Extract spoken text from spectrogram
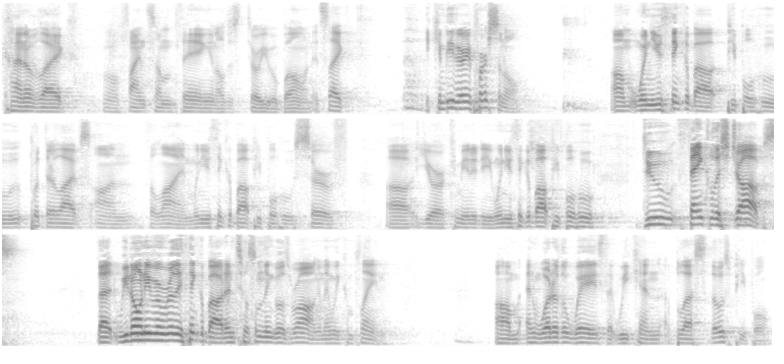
kind of like, well, find something and I'll just throw you a bone. It's like, it can be very personal. Um, when you think about people who put their lives on the line, when you think about people who serve uh, your community, when you think about people who do thankless jobs that we don't even really think about until something goes wrong and then we complain. Um, and what are the ways that we can bless those people?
